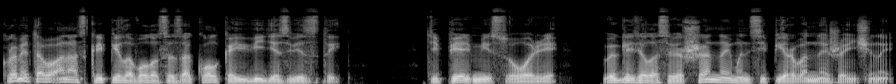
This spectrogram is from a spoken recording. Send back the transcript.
Кроме того, она скрепила волосы заколкой в виде звезды. Теперь мисс Уорри выглядела совершенно эмансипированной женщиной,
